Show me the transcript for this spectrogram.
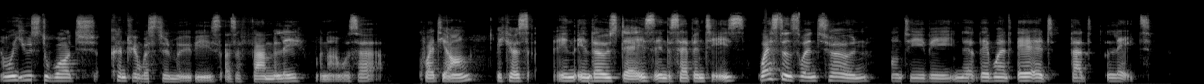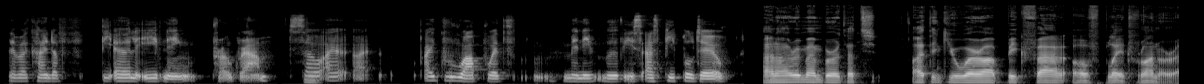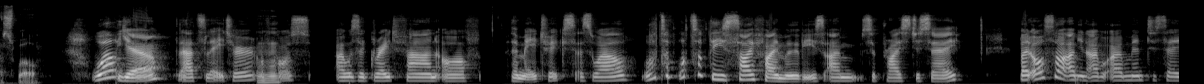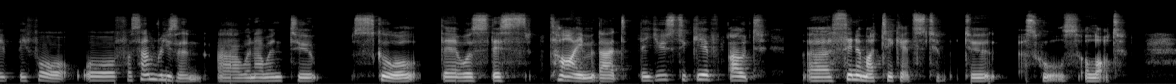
And we used to watch country and western movies as a family when I was uh, quite young, because in, in those days, in the 70s, westerns weren't shown on TV. They weren't aired that late. They were kind of the early evening program. So I, I, I grew up with many movies, as people do. And I remember that I think you were a big fan of Blade Runner as well. Well, yeah, that's later, mm-hmm. of course. I was a great fan of the Matrix as well. Lots of lots of these sci-fi movies. I'm surprised to say, but also, I mean, I, I meant to say before, or for some reason, uh, when I went to school, there was this time that they used to give out uh, cinema tickets to to schools a lot,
